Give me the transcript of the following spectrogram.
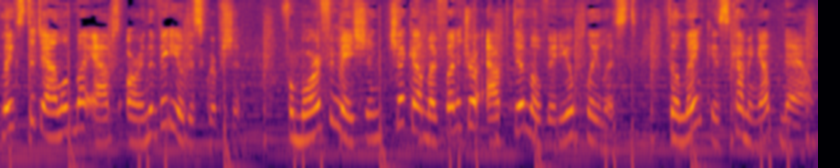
Links to download my apps are in the video description. For more information, check out my Fun to Draw app demo video playlist. The link is coming up now.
